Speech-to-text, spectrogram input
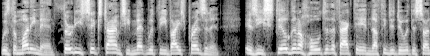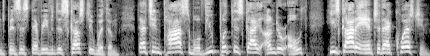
was the money man. 36 times he met with the vice president. Is he still going to hold to the fact that he had nothing to do with his son's business, never even discussed it with him? That's impossible. If you put this guy under oath, he's got to answer that question.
